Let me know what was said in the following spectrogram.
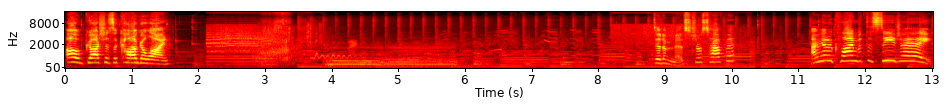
Oh gosh, it's a cargo line. Did a miss just happen? I'm gonna climb with the CJ!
